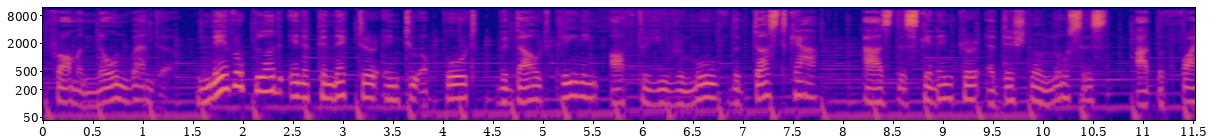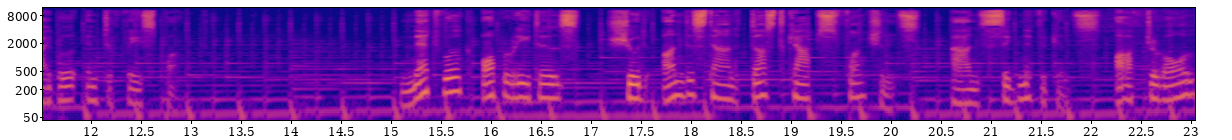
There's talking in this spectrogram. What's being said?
from a known vendor. Never plug in a connector into a port without cleaning after you remove the dust cap as this can incur additional losses at the fiber interface pump. Network operators should understand dust caps functions and significance. After all,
